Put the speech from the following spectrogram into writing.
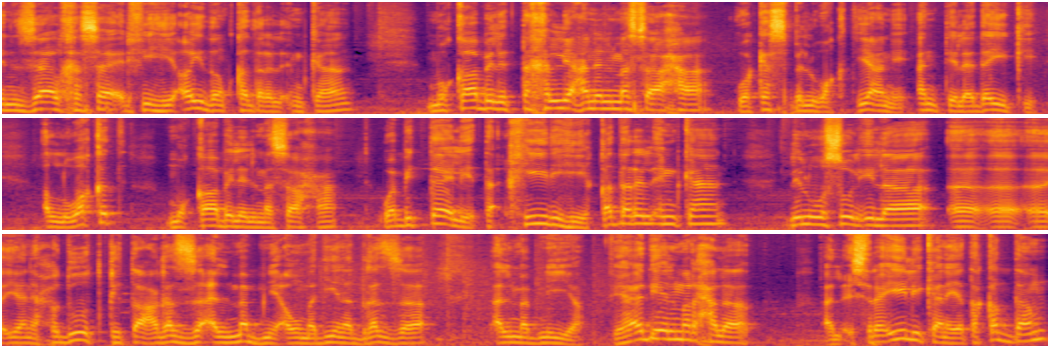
إنزال خسائر فيه أيضا قدر الإمكان مقابل التخلي عن المساحة وكسب الوقت. يعني أنت لديك الوقت مقابل المساحة وبالتالي تأخيره قدر الإمكان للوصول إلى آه، آه، آه، يعني حدود قطاع غزة المبني أو مدينة غزة المبنية. في هذه المرحلة الإسرائيلي كان يتقدم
